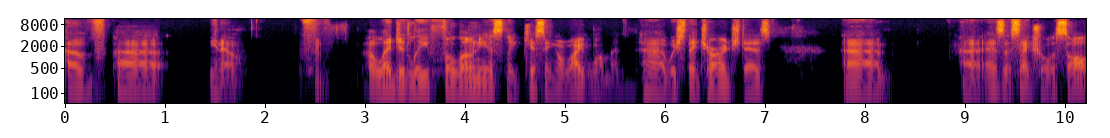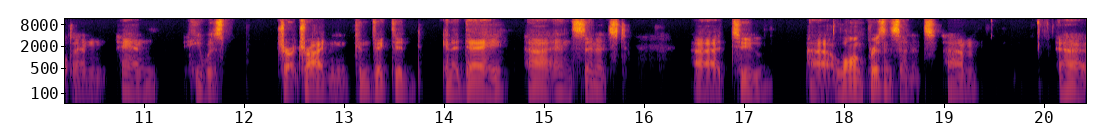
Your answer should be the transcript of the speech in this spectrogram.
of, you know, allegedly feloniously kissing a white woman, which they charged as as a sexual assault, and and he was tr- tried and convicted in a day uh, and sentenced uh, to uh, a long prison sentence. Um, uh,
